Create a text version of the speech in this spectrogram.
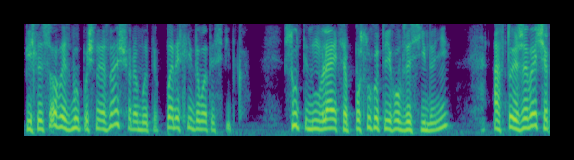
Після цього СБУ почне знаєш, що робити? Переслідувати свідка. Суд відмовляється послухати його в засіданні, а в той же вечір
